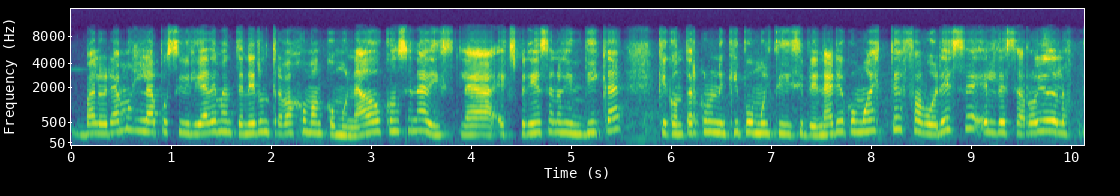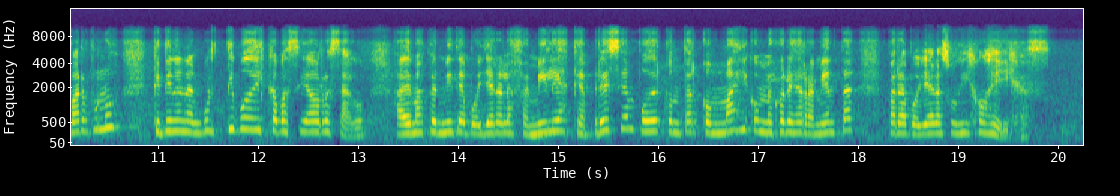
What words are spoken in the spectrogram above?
valoramos la posibilidad de mantener un trabajo mancomunado con Senadis. La experiencia nos indica que contar con un equipo multidisciplinario como este favorece el desarrollo de los párvulos que tienen algún tipo de discapacidad o rezago. Además permite apoyar a las familias que aprecian poder contar con más y con mejores herramientas para apoyar a sus hijos e hijas.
